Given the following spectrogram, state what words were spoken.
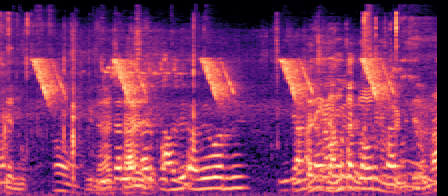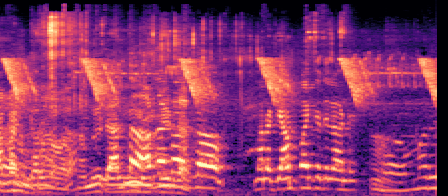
టెన్ అది అదేవరిది మన గ్రామ పంచాయతీలో అండి ఆ, మరి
